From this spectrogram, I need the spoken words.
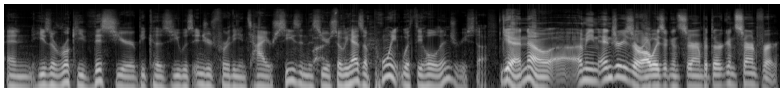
and he's a rookie this year because he was injured for the entire season this year. So he has a point with the whole injury stuff. Yeah, no. Uh, I mean, injuries are always a concern, but they're a concern for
